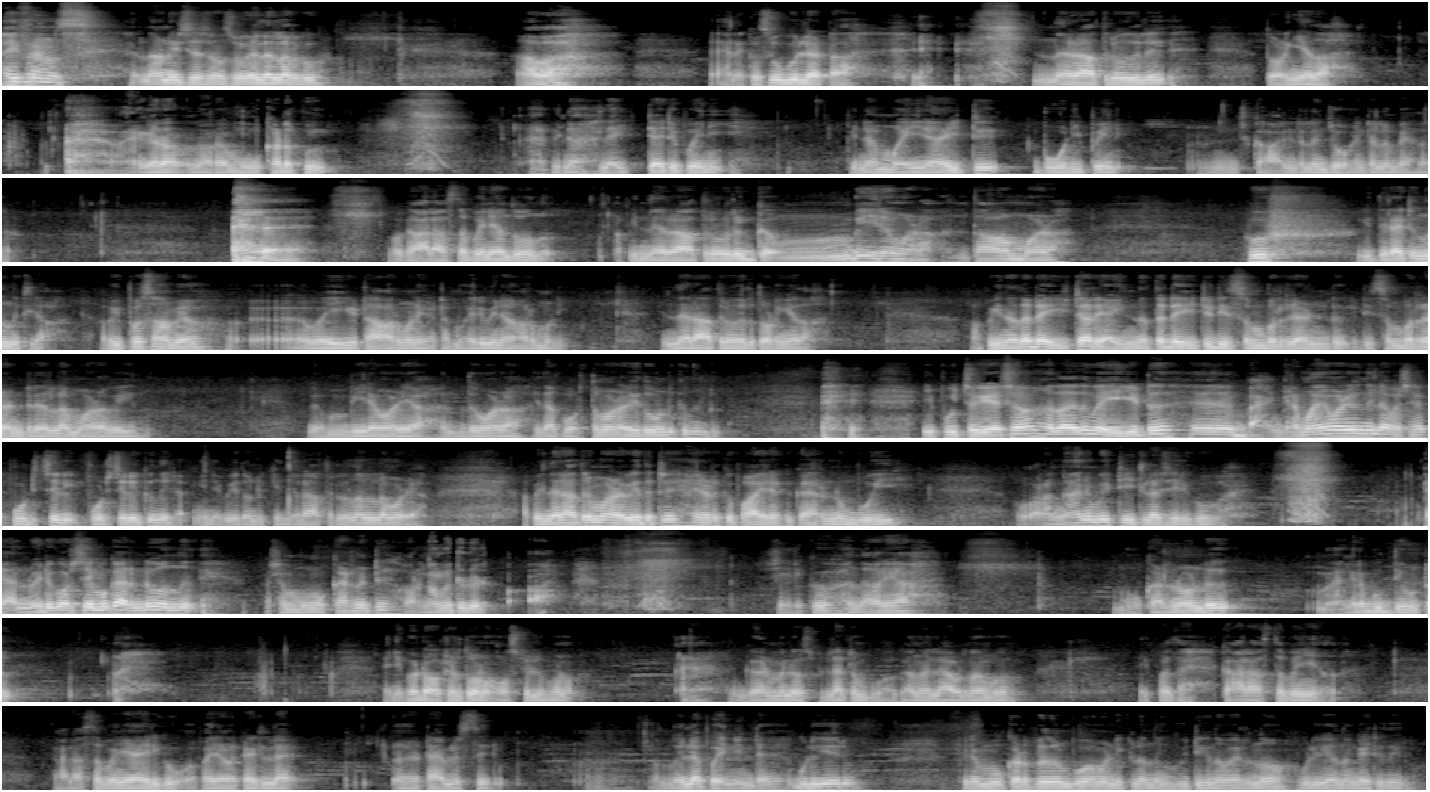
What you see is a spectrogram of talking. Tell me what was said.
Hi friends എന്താണ് വിശേഷം? സുഖമല്ല എല്ലാവർക്കും? അവ എനക്ക് സുഖമില്ല കേട്ടാ ഇന്നലെ രാത്രി മുതൽ തുടങ്ങിയതാ. ഭയങ്കര എന്താ പറയുക മൂക്കടപ്പ്. പിന്നെ ലൈറ്റായിട്ട് പനി പിന്നെ മെയിനായിട്ട് ബോഡി പെയിൻ കാലിന്റെ എല്ലാം ജോയിന്റ് എല്ലാം വേദന. അപ്പോൾ കാലാവസ്ഥ പനിയാന്ന് തോന്നുന്നു. പിന്നെ രാത്രി മുതൽ ഗംഭീര മഴ. എന്താ മഴ? ഹൂ ഇതിലായിട്ട് നിന്നിട്ടില്ല. അപ്പോൾ ഇപ്പോൾ സമയം വൈകിട്ട് ആറ് മണി കേട്ടോ. മരുവിന് ആറ് മണി. ഇന്നലെ രാത്രി മുതൽ തുടങ്ങിയതാ. അപ്പോൾ ഇന്നത്തെ ഡേറ്റ് അറിയാം. ഇന്നത്തെ ഡേറ്റ് ഡിസംബർ രണ്ട്. ഡിസംബർ രണ്ടിനെല്ലാം മഴ പെയ്യുന്നു ഗംഭീര മഴയാണ് എന്ത് മഴ? ഇതാ പുറത്ത് മഴ പെയ്തുകൊണ്ട് നിൽക്കുന്നുണ്ട് ഇപ്പോൾ ഉച്ചയ്ക്ക് ശേഷം അതായത് വൈകിട്ട് ഭയങ്കരമായ മഴയൊന്നുമില്ല. പക്ഷേ പൊടിച്ചൽ പൊടിച്ചൽ നിൽക്കുന്നില്ല. ഇങ്ങനെ പെയ്തുകൊണ്ടിരിക്കും. ഇന്നലെ രാത്രി നല്ല മഴയാണ് അപ്പോൾ ഇന്നലെ രാത്രി മഴ പെയ്തിട്ട് അതിനിടയ്ക്ക് പായരൊക്കെ കറണ്ടും പോയി. ഉറങ്ങാനും പറ്റിയിട്ടില്ല ശരിക്കും. കറണ്ട് പോയിട്ട് കുറച്ച് കഴിയുമ്പോൾ കറണ്ട് വന്ന്. പക്ഷെ മൂക്കടഞ്ഞിട്ട് ഉറങ്ങാൻ പറ്റുന്നില്ല ആ. ശരിക്കും എന്താ പറയുക മൂക്കടഞ്ഞുകൊണ്ട് ഭയങ്കര ബുദ്ധിമുട്ട്. ഇനിയിപ്പോൾ ഡോക്ടറെ അടുത്ത് പോകണം ഹോസ്പിറ്റലിൽ പോകണം ഗവൺമെന്റ് ഹോസ്പിറ്റലായിട്ടും പോകാം കാരണം അവിടെ നമുക്ക് ഇപ്പോഴത്തെ കാലാവസ്ഥ പനിയാണ്. കാലാവസ്ഥ പനി ആയിരിക്കും അപ്പോൾ അതിനൊക്കെയായിട്ടുള്ള ടാബ്ലറ്റ്സ് തരും. ഒന്നുമില്ല പനിന്റെ ഗുളിക തരും. പിന്നെ മൂക്കടപ്പ് പോകാൻ വേണ്ടിയിട്ടുള്ള എന്തെങ്കിലും കുറ്റിക്കുന്ന മരുന്നോ ഗുളിക എന്തെങ്കിലും തരും.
